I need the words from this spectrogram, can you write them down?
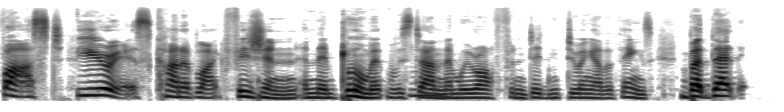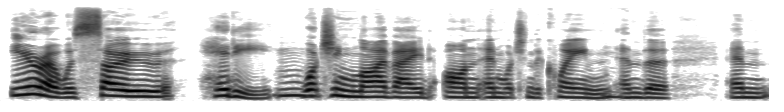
fast, furious kind of like fission, and then boom, it was done, mm. and we were off and did doing other things. But that era was so heady. Mm. Watching Live Aid on and watching the Queen mm. and the and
